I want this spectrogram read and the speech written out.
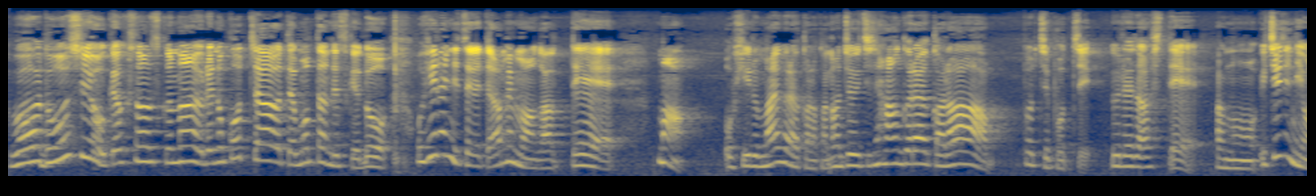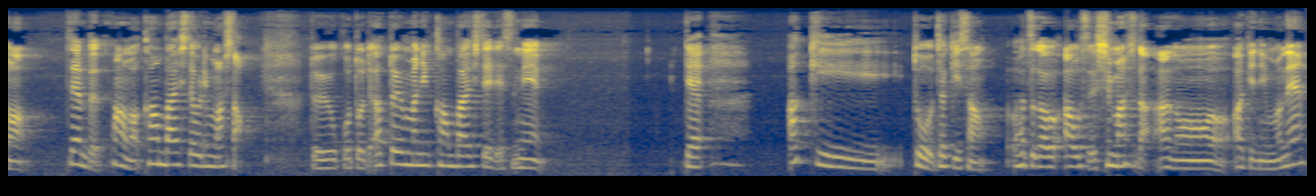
わあどうしよう、お客さん少ない、売れ残っちゃうって思ったんですけど、お昼につれて雨も上がって、まあ、お昼前ぐらいからかな、11時半ぐらいから、ぼちぼち売れ出して、あの、1時には全部パンは完売しておりました。ということで、あっという間に完売してですね、で、アキとジャッキーさん、初顔合わせしました。あのー、秋にもね。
